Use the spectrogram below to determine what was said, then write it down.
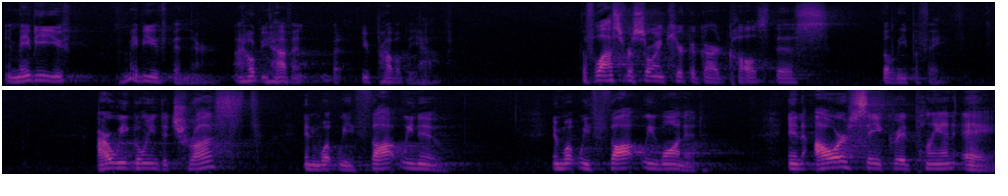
And maybe you've, maybe you've been there. I hope you haven't, but you probably have. The philosopher Soren Kierkegaard calls this the leap of faith. Are we going to trust in what we thought we knew, in what we thought we wanted, in our sacred plan A,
